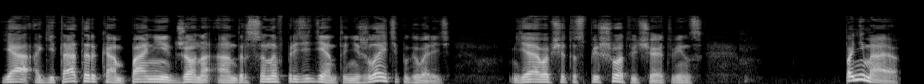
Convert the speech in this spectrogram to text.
Я агитатор компании Джона Андерсона в президенты. Не желаете поговорить?» «Я вообще-то спешу», — отвечает Винс. «Понимаю.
